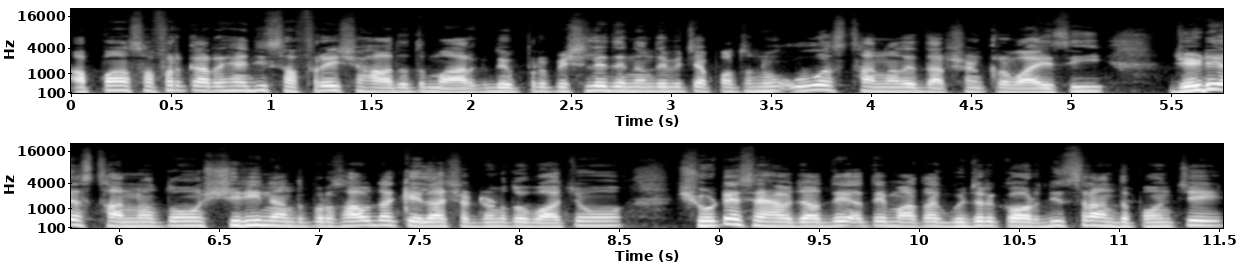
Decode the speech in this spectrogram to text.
ਆਪਾਂ ਸਫ਼ਰ ਕਰ ਰਹੇ ਹਾਂ ਜੀ ਸਫ਼ਰੇ ਸ਼ਹਾਦਤ ਮਾਰਗ ਦੇ ਉੱਪਰ। ਪਿਛਲੇ ਦਿਨਾਂ ਦੇ ਵਿੱਚ ਆਪਾਂ ਤੁਹਾਨੂੰ ਉਹ ਸਥਾਨਾਂ ਦੇ ਦਰਸ਼ਨ ਕਰਵਾਏ ਸੀ, ਜਿਹੜੇ ਸਥਾਨਾਂ ਤੋਂ ਸ਼੍ਰੀ ਅਨੰਦਪੁਰ ਸਾਹਿਬ ਦਾ ਕਿਲਾ ਛੱਡਣ ਤੋਂ ਬਾਅਦ ਚੋਂ ਛੋਟੇ ਸਾਹਿਬਜ਼ਾਦੇ ਅਤੇ ਮਾਤਾ ਗੁਜਰ ਕੌਰ ਜੀ ਸਰਹੰਦ ਪਹੁੰਚੇ।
